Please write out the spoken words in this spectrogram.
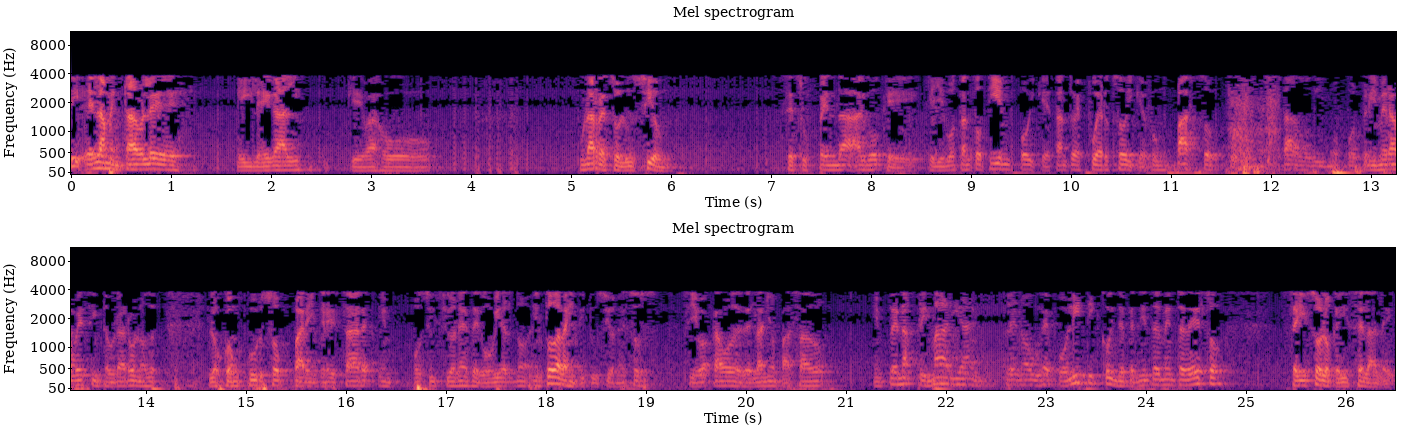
Sí, es lamentable e ilegal que bajo una resolución se suspenda algo que, llevó tanto tiempo y que tanto esfuerzo y que fue un paso que el Estado dimos. Por primera vez se instauraron los, concursos para ingresar en posiciones de gobierno en todas las instituciones. Eso se llevó a cabo desde el año pasado en plena primaria, en pleno auge político, independientemente de eso, se hizo lo que dice la ley.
